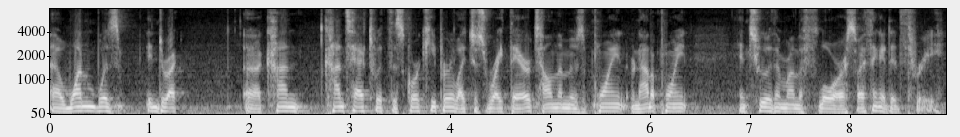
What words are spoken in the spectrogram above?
Uh, one was in direct uh, con- contact with the scorekeeper, like just right there, telling them it was a point or not a point, and two of them were on the floor. So I think I did three.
